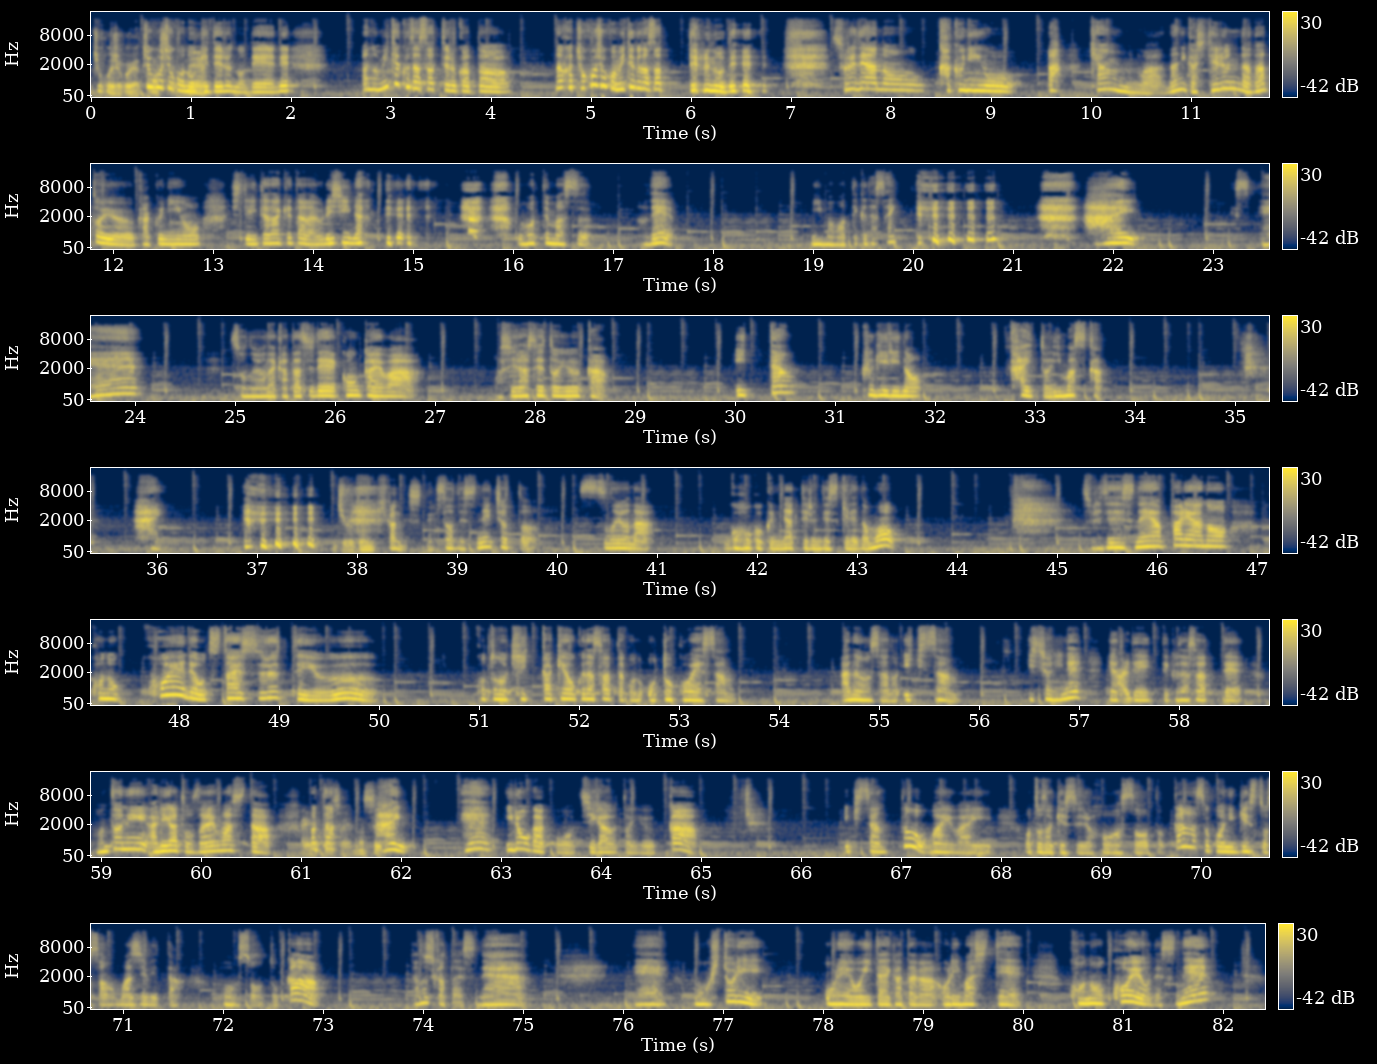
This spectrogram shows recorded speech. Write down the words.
ちょこちょこやってますね。ちょこちょこ乗っけてるので、で、あの、見てくださってる方、なんかちょこちょこ見てくださってるので それであの、確認をあ、キャンは何かしてるんだなという確認をしていただけたら嬉しいなって 思ってます。ので、見守ってください。はい。ですね。そのような形で今回はお知らせというか、一旦区切りの回と言いますか。はい。充電期間ですね。そうですね。ちょっと、そのようなご報告になってるんですけれども、それでですね、やっぱりあの、この声でお伝えするっていうことのきっかけをくださったこの男絵さん、アナウンサーのイキさん、一緒にね、やっていってくださって、はい、本当にありがとうございました。また、はい。え、色がこう違うというか、イキさんとワイワイお届けする放送とか、そこにゲストさんを交えた放送とか、楽しかったですね。で、もう一人、お礼を言いたい方がおりまして、この声をですね、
